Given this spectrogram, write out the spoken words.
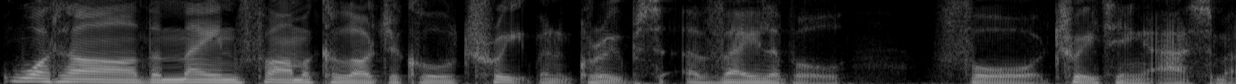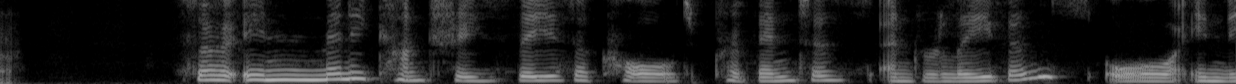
what are the main pharmacological treatment groups available for treating asthma? So, in many countries, these are called preventers and relievers, or in the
